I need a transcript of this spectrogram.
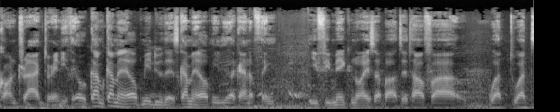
contract or anything. Oh come come and help me do this come and help me do that kind of thing. If you make noise about it how far what what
